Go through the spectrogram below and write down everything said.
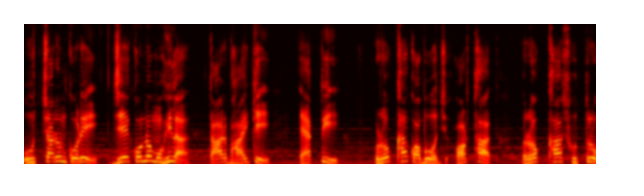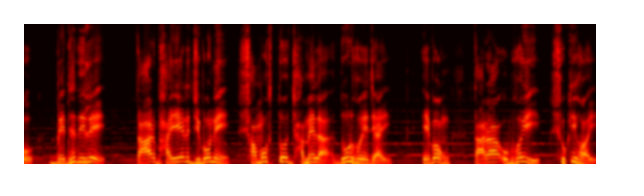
উচ্চারণ করে যে কোনো মহিলা তার ভাইকে একটি রক্ষা কবচ অর্থাৎ রক্ষা সূত্র বেঁধে দিলে তার ভাইয়ের জীবনে সমস্ত ঝামেলা দূর হয়ে যায় এবং তারা উভয়ই সুখী হয়।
